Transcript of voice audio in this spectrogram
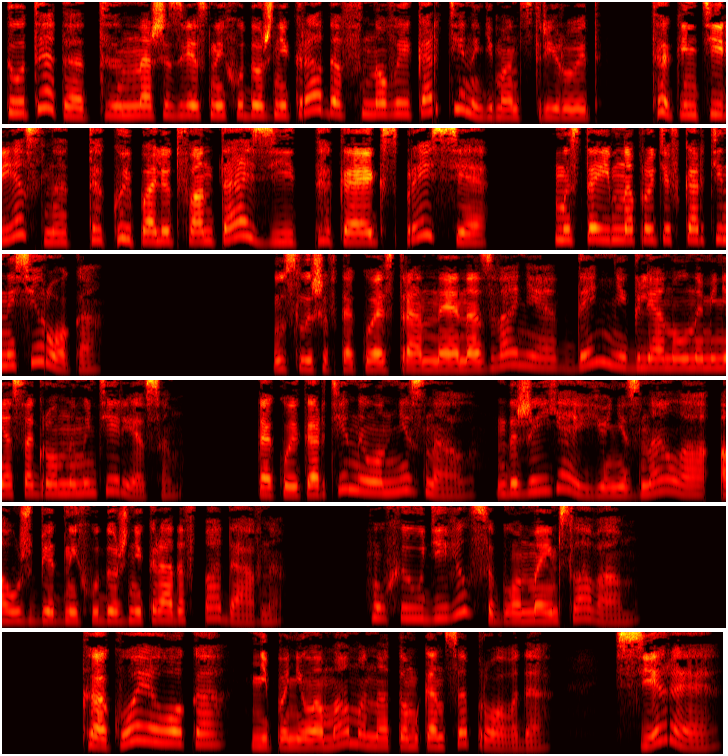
Тут этот, наш известный художник Радов, новые картины демонстрирует. Так интересно, такой полет фантазии, такая экспрессия. Мы стоим напротив картины Сирока. Услышав такое странное название, Дэнни глянул на меня с огромным интересом. Такой картины он не знал, даже я ее не знала, а уж бедный художник Радов подавно. Ух, и удивился бы он моим словам. «Какое око?» — не поняла мама на том конце провода. «Серое?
